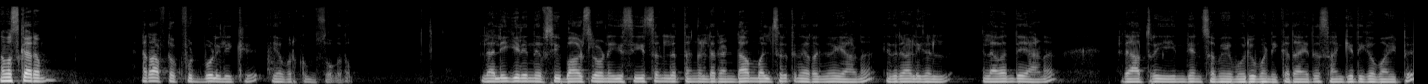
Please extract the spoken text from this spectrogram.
നമസ്കാരം. റാഫ് ടോക്ക് ഫുട്ബോളിലേക്ക് ഏവർക്കും സ്വാഗതം. ലലീഗയിൽ ഇന്ന് എഫ് സി ബാഴ്സലോണ ഈ സീസണിലെ തങ്ങളുടെ രണ്ടാം മത്സരത്തിന് ഇറങ്ങുകയാണ്. എതിരാളികൾ ലവന്റെയാണ് രാത്രി ഇന്ത്യൻ സമയം ഒരു മണിക്ക് അതായത് സാങ്കേതികമായിട്ട്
